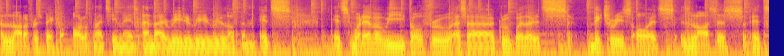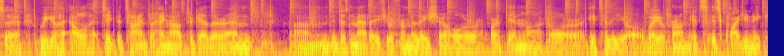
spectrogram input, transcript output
a lot of respect for all of my teammates, and I really really really love them. It's it's whatever we go through as a group, whether it's victories or it's, it's losses. It's uh, we all take the time to hang out together, and um, it doesn't matter if you're from Malaysia or or Denmark or Italy or where you're from. It's it's quite unique.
